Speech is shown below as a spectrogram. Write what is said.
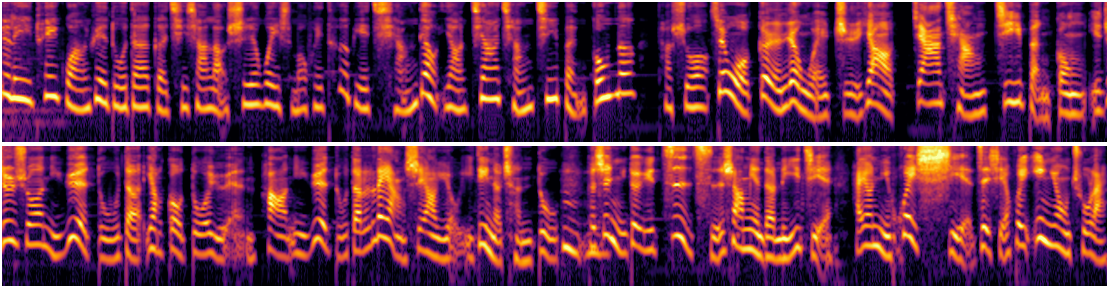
致力推广阅读的葛奇霞老师为什么会特别强调要加强基本功呢？他说：“所以我个人认为，只要加强基本功，也就是说，你阅读的要够多元，好，你阅读的量是要有一定的程度。嗯，可是你对于字词上面的理解，还有你会写这些，会应用出来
